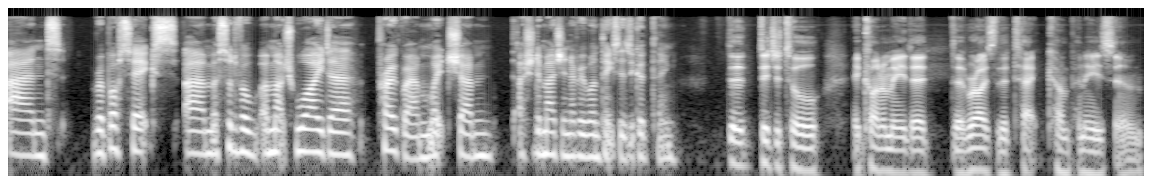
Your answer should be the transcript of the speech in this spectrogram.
and robotics, um, a sort of a, a, much wider program, which um, I should imagine everyone thinks is a good thing. The digital economy, the the rise of the tech companies, um,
